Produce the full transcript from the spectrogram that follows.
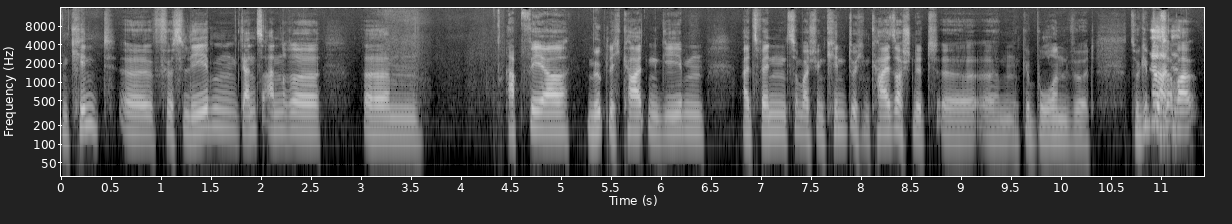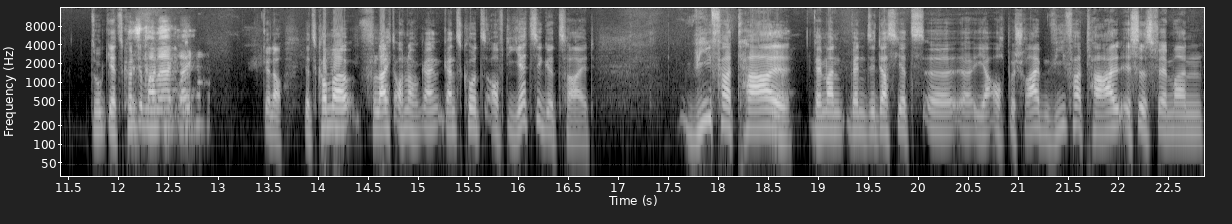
ein Kind äh, fürs Leben ganz andere ähm, Abwehrmöglichkeiten geben, als wenn zum Beispiel ein Kind durch einen Kaiserschnitt äh, ähm, geboren wird. So gibt ja, es aber, so jetzt könnte man. ja Genau. Jetzt kommen wir vielleicht auch noch ganz kurz auf die jetzige Zeit. Wie fatal, wenn man, wenn Sie das jetzt äh, ja auch beschreiben, wie fatal ist es, wenn man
